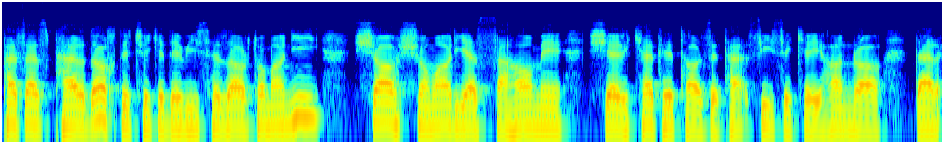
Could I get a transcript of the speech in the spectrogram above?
پس از پرداخت چک دویست هزار تومانی شاه شماری از سهام شرکت تازه تأسیس کیهان را در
